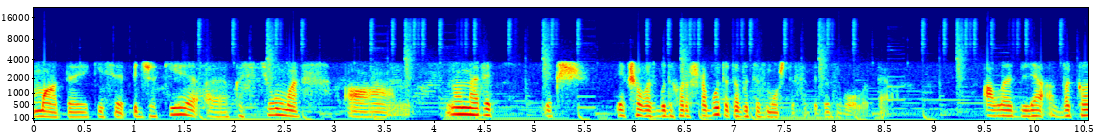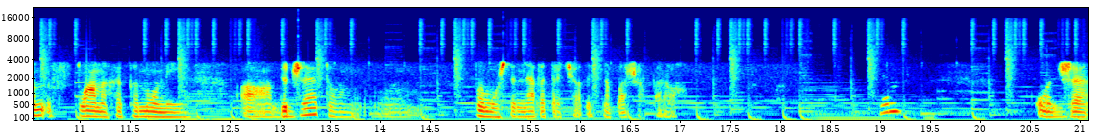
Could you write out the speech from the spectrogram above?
мати якісь піджаки, е, костюми. Ну навіть якщо, якщо у вас буде хороша робота, то ви це зможете собі дозволити. Але для в, в планах економії а, бюджету ви можете не витрачатись на перших порах. Отже,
